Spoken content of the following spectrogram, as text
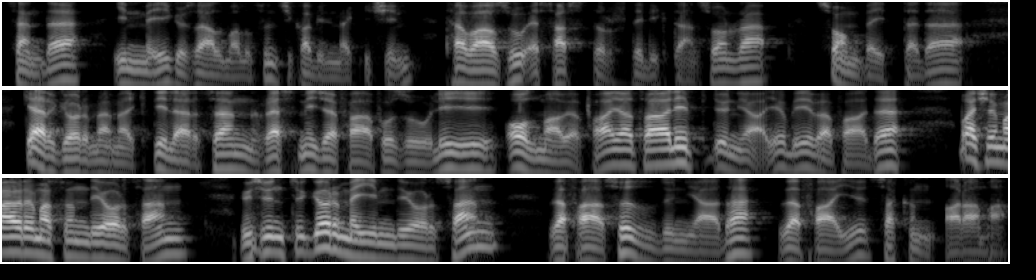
Sen de inmeyi göze almalısın çıkabilmek için. Tevazu esastır dedikten sonra son beytte de Ger görmemek dilersen resmi cefa fuzuli, olma vefaya talip dünyayı bir vefade. Başım ağrımasın diyorsan, üzüntü görmeyim diyorsan, vefasız dünyada vefayı sakın arama.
